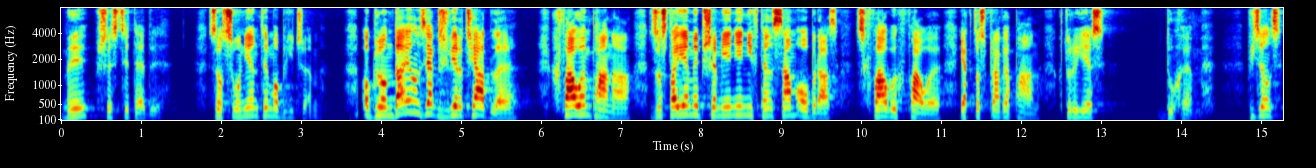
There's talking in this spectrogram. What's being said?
My wszyscy tedy, z odsłoniętym obliczem, Oglądając jak w zwierciadle chwałę Pana, zostajemy przemienieni w ten sam obraz z chwały chwałę, jak to sprawia Pan, który jest duchem. Widząc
